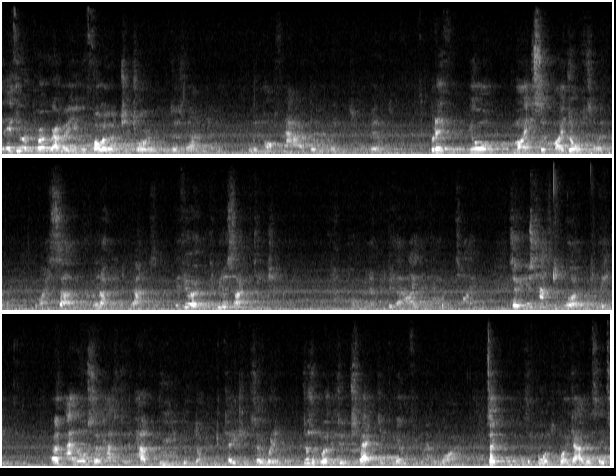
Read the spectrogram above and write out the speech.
If you're a programmer, you can follow a tutorial that does that within half an hour, build a build. But if you're my, my daughter, my son, you're not going to do that. If you're a computer science teacher, you're not going to do that either. So it just has to work immediately. Um, and also has to have really good documentation, so when it doesn't work as you expect, you can go and why. So it's important to point out that it's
